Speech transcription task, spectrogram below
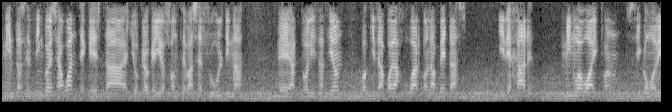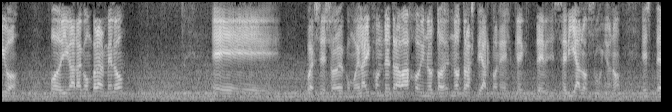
mientras el 5S aguante, que esta yo creo que iOS 11 va a ser su última eh, actualización, pues quizá pueda jugar con las betas y dejar mi nuevo iPhone, si como digo, puedo llegar a comprármelo, pues eso, como el iPhone de trabajo y no, trastear con él, que sería lo suyo, ¿no? Este,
